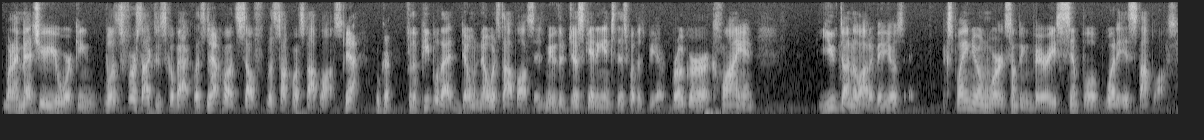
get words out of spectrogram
when I met you, you're working. Well, let's first let's go back. Let's talk Yeah. about self. Let's talk about stop loss. Yeah. Okay. For the people that don't know what stop loss is, maybe they're just getting into this, whether it's be a broker or a client. You've done a lot of videos. Explain your own words something very simple. What is stop loss?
